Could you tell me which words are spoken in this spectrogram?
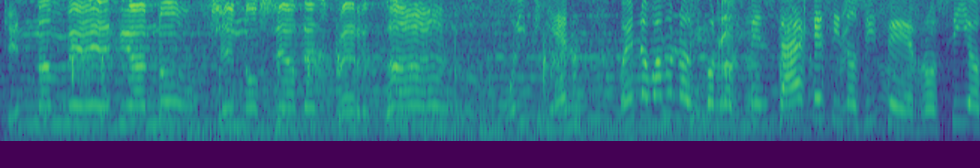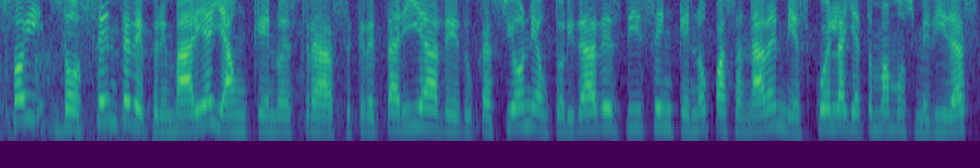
Quien a medianoche no se ha despertado. Muy bien. Bueno, vámonos con los mensajes y nos dice Rocío, soy docente de primaria y aunque nuestra Secretaría de Educación y autoridades dicen que no pasa nada, en mi escuela ya tomamos medidas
